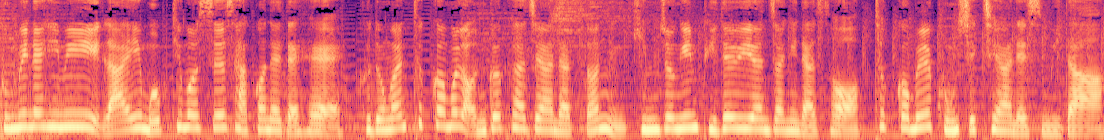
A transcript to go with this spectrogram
국민의힘이 라임 옵티머스 사건에 대해 그동안 특검을 언급하지 않았던 김종인 비대위원장이 나서 특검을 공식 제안했습니다.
